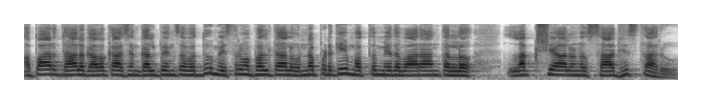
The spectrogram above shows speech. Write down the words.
అపార్థాలకు అవకాశం కల్పించవద్దు మిశ్రమ ఫలితాలు ఉన్నప్పటికీ మొత్తం మీద వారాంతంలో లక్ష్యాలను సాధిస్తారు.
